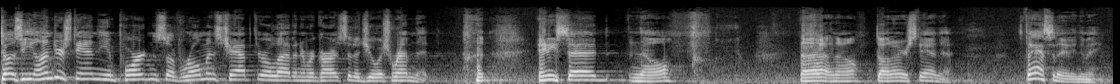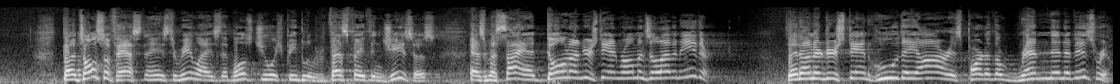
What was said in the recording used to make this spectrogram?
does he understand the importance of Romans chapter 11 in regards to the Jewish remnant? and he said, no. no, no, don't understand that. It's fascinating to me. But it's also fascinating to realize that most Jewish people who profess faith in Jesus as Messiah don't understand Romans 11 either. They don't understand who they are as part of the remnant of Israel.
